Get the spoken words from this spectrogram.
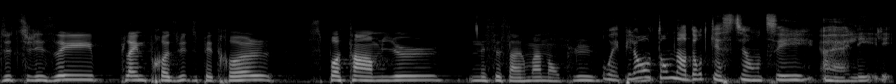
d'utiliser plein de produits du pétrole, c'est pas tant mieux nécessairement non plus. Oui, puis là, on tombe dans d'autres questions, tu sais, euh, les, les,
